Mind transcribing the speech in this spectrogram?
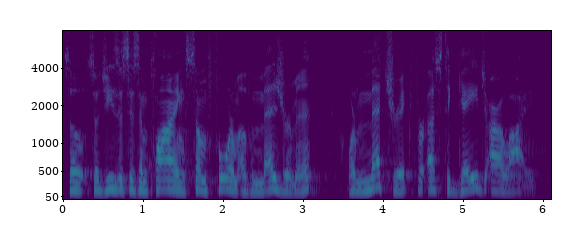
So, so Jesus is implying some form of measurement or metric for us to gauge our life.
